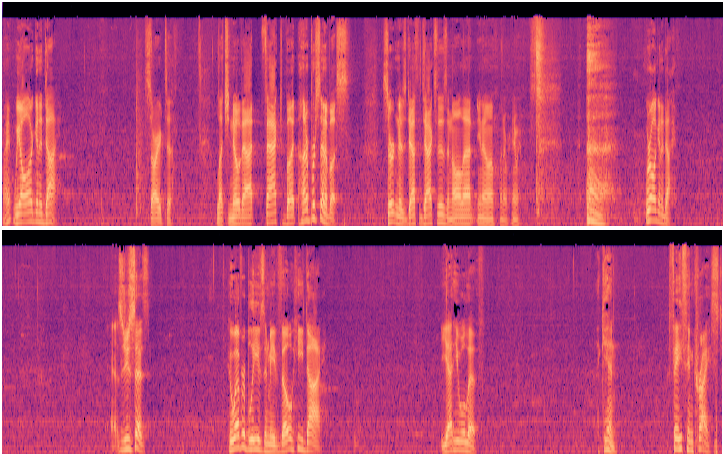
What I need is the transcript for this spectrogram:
Right? We all are going to die. Sorry to let you know that fact, but 100% of us, certain as death and taxes and all that, you know, whatever. Anyway, we're all going to die. As Jesus says, Whoever believes in me, though he die, yet he will live. Again, faith in Christ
